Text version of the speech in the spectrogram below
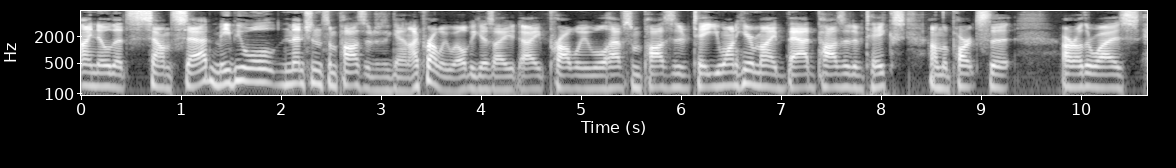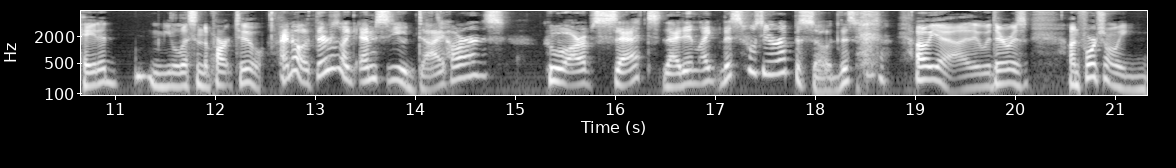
I know that sounds sad. Maybe we'll mention some positives again. I probably will because I I probably will have some positive take. You want to hear my bad positive takes on the parts that are otherwise hated? You listen to part two. I know if there's like MCU diehards who are upset that I didn't like this was your episode. This Oh yeah, it- there was. Unfortunately, we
